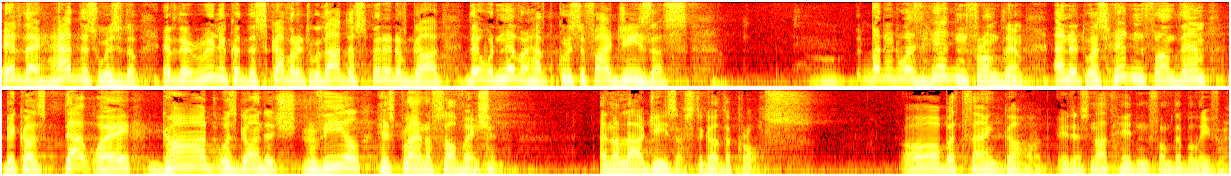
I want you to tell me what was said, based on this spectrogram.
if they had this wisdom, if they really could discover it without the Spirit of God, they would never have crucified Jesus. But it was hidden from them. And it was hidden from them because that way God was going to reveal his plan of salvation and allow Jesus to go to the cross. Oh, but thank God it is not hidden from the believer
